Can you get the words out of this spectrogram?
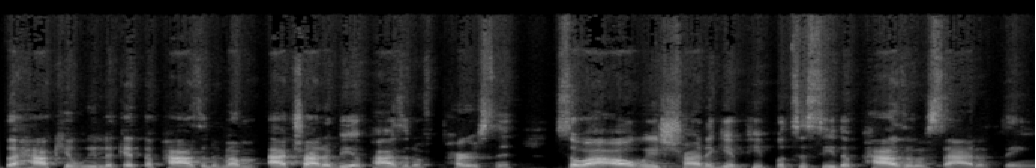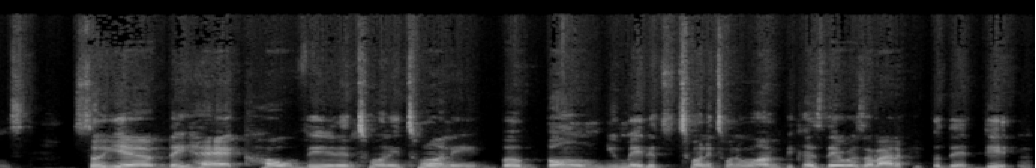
but how can we look at the positive? I'm, I try to be a positive person. So I always try to get people to see the positive side of things. So yeah, they had COVID in 2020, but boom, you made it to 2021 because there was a lot of people that didn't.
